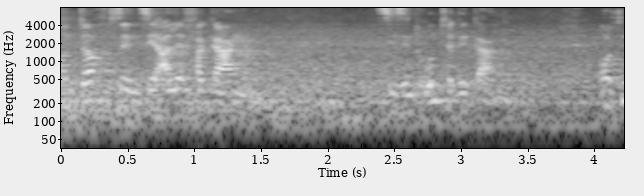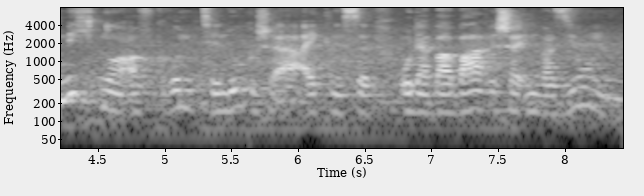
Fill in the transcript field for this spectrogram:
Und doch sind sie alle vergangen. Sie sind untergegangen. Und nicht nur aufgrund tellurischer Ereignisse oder barbarischer Invasionen,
